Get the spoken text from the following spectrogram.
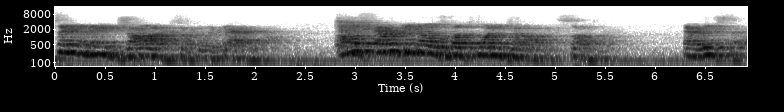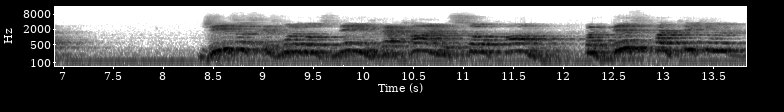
saying the name John or something like that. Almost everybody knows about 20 Johns somewhere. At least that. Jesus is one of those names at that time is so common. But this particular,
